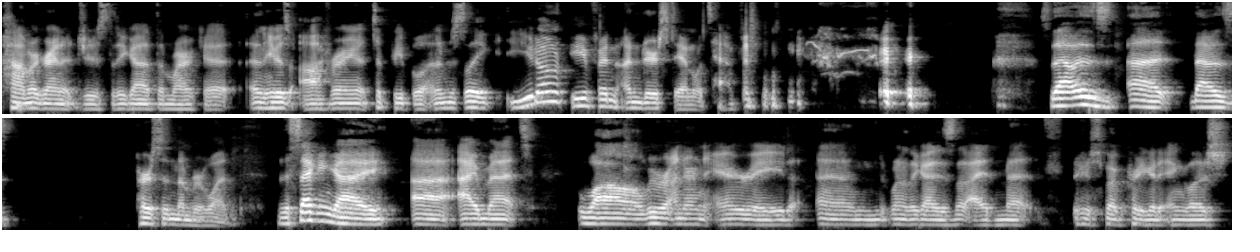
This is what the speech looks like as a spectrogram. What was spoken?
pomegranate juice that he got at the market and he was offering it to people and I'm just like you don't even understand what's happening. So that was uh, that was person number one. The second guy uh, I met while we were under an air raid, and one of the guys that I had met who spoke pretty good English.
